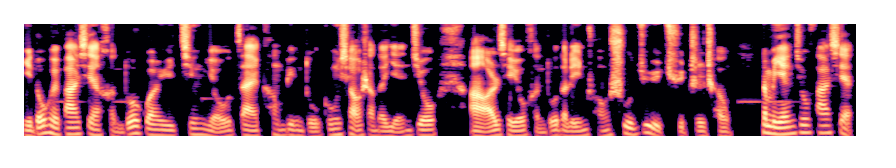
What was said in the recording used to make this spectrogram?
你都会发现很多关于精油在抗病毒功效上的研究啊，而且有很多的临床数据去支撑。那么研究发现，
